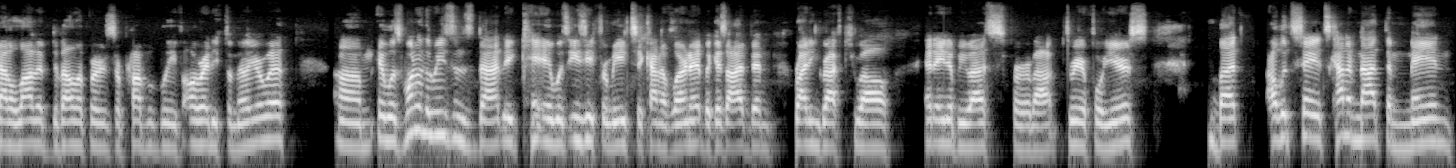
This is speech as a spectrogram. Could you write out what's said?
that a lot of developers are probably already familiar with. Um, it was one of the reasons that it, it was easy for me to kind of learn it because I had been writing GraphQL at AWS for about three or four years. But I would say it's kind of not the main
